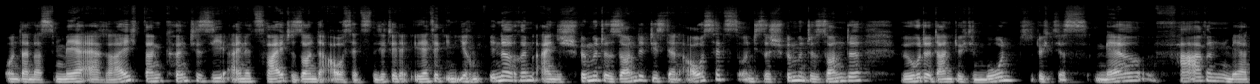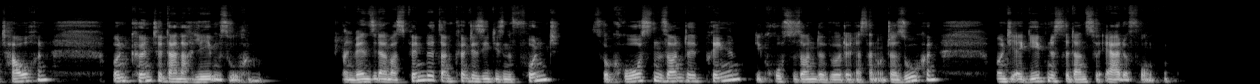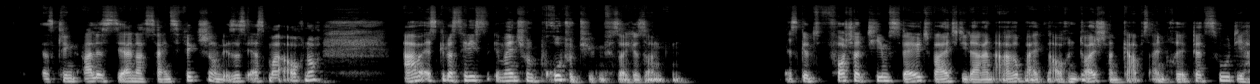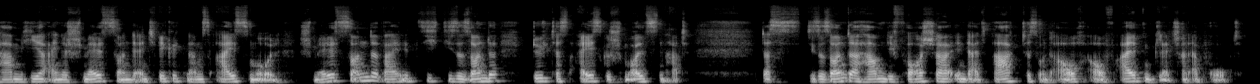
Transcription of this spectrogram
und dann das Meer erreicht, dann könnte sie eine zweite Sonde aussetzen. Sie hätte, in ihrem Inneren eine schwimmende Sonde, die sie dann aussetzt und diese schwimmende Sonde würde dann durch den Mond, durch das Meer fahren, Meer tauchen und könnte dann nach Leben suchen. Und wenn sie dann was findet, dann könnte sie diesen Fund zur großen Sonde bringen. Die große Sonde würde das dann untersuchen und die Ergebnisse dann zur Erde funken. Das klingt alles sehr nach Science Fiction und ist es erstmal auch noch. Aber es gibt tatsächlich immerhin schon Prototypen für solche Sonden. Es gibt Forscherteams weltweit, die daran arbeiten. Auch in Deutschland gab es ein Projekt dazu. Die haben hier eine Schmelzsonde entwickelt namens Ice Mole. Schmelzsonde, weil sich diese Sonde durch das Eis geschmolzen hat. Das, diese Sonde haben die Forscher in der Antarktis und auch auf Alpengletschern erprobt.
